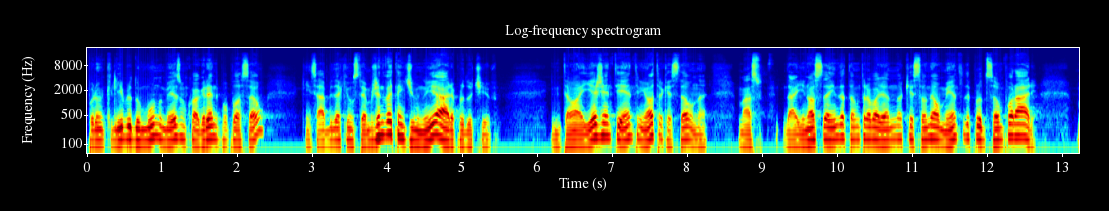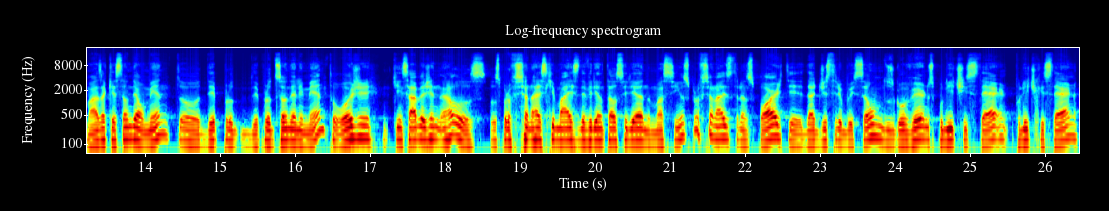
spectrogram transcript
por um equilíbrio do mundo mesmo com a grande população, quem sabe daqui a uns tempos a gente vai ter que diminuir a área produtiva. Então aí a gente entra em outra questão, né? Mas daí nós ainda estamos trabalhando na questão de aumento de produção por área. Mas a questão de aumento de, de produção de alimento, hoje, quem sabe a gente não é os, os profissionais que mais deveriam estar auxiliando, mas sim os profissionais de transporte, da distribuição, dos governos, política externa, política externa.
